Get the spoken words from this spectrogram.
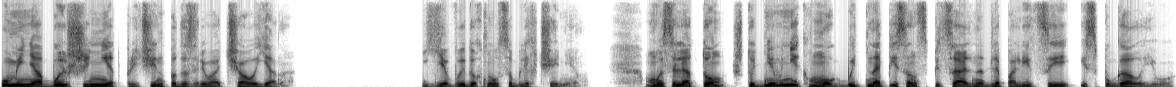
у меня больше нет причин подозревать Чао Яна. Е выдохнул с облегчением. Мысль о том, что дневник мог быть написан специально для полиции, испугала его.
